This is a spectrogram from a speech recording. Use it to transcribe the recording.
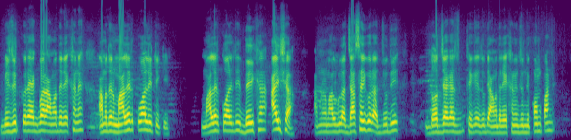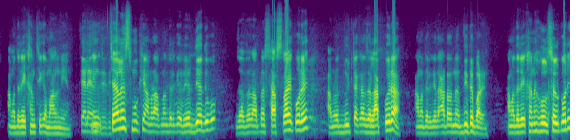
ভিজিট করে একবার আমাদের এখানে আমাদের মালের কোয়ালিটি কি? মালের কোয়ালিটি দেখা আইসা আপনার মালগুলা যাচাই করা। যদি দশ জায়গা থেকে যদি আমাদের এখানে যদি কম পান আমাদের এখান থেকে মাল নিয়েন। চ্যালেঞ্জ চ্যালেঞ্জ মুখে আমরা আপনাদেরকে রেট দিয়ে দেবো যাতে আপনার সাশ্রয় করে আমরা দুই টাকা যে লাভ কইরা আমাদেরকে আটা দিতে পারেন। আমাদের এখানে হোলসেল করি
